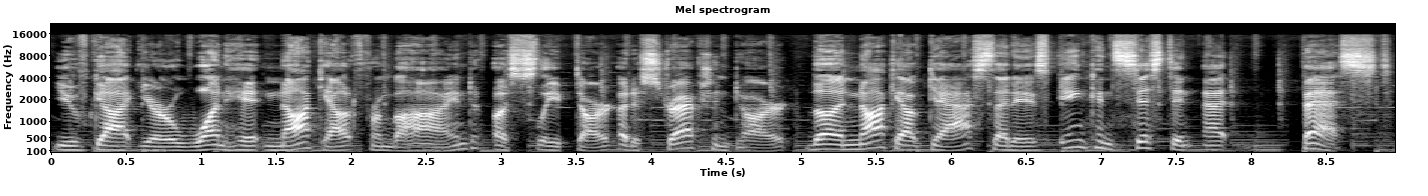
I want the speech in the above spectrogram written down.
You've got your one hit knockout from behind, a sleep dart, a distraction dart, the knockout gas that is inconsistent at best,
